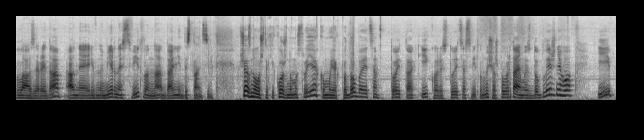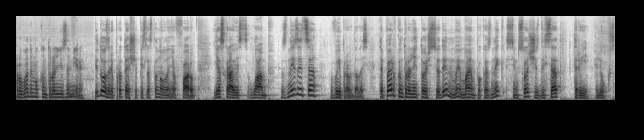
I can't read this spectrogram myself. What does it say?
лазери, да? а не рівномірне світло на дальній дистанції. Хоча, знову ж таки, кожному своє, кому як подобається, той так і користується світлом. Ну що ж, повертаємось до ближнього і проводимо контрольні заміри. Підозри про те, що після встановлення фару яскравість ламп знизиться, виправдались. Тепер в контрольній точці 1 ми маємо показник 763 люкс.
